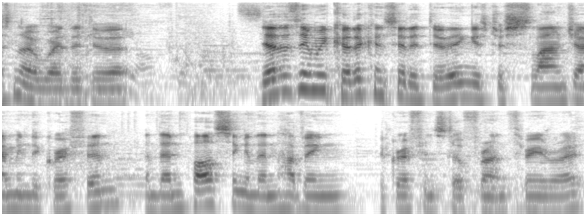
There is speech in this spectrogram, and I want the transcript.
There's no way they do it. The. The other thing we could have considered doing is just slam jamming the Griffin and then passing and then having the Griffin still for round three, right?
